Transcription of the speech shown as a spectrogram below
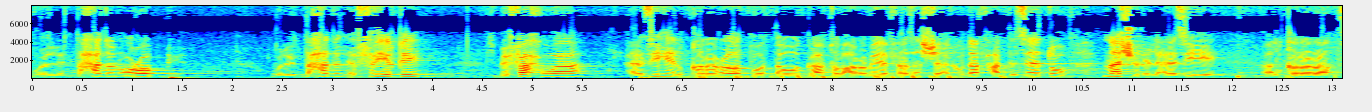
والاتحاد الأوروبي والاتحاد الإفريقي بفحوى هذه القرارات والتوجهات العربية في هذا الشأن وده في حد ذاته نشر لهذه القرارات.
